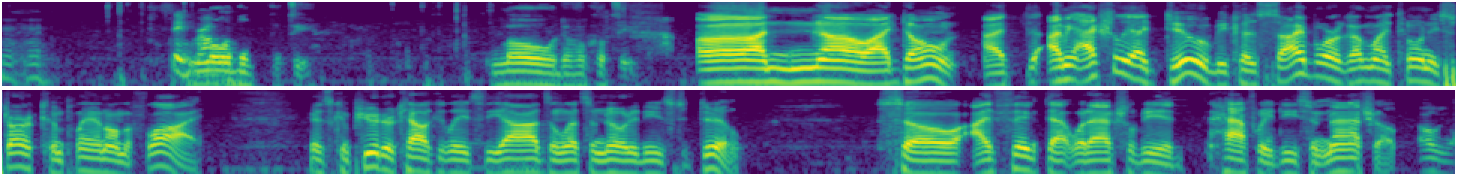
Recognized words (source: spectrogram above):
Mm-mm. same Low difficulty. Low difficulty. Uh, no, I don't. I, th- I mean, actually, I do because Cyborg, unlike Tony Stark, can plan on the fly. His computer calculates the odds and lets him know what he needs to do. So I think that would actually be a halfway decent matchup oh yeah.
